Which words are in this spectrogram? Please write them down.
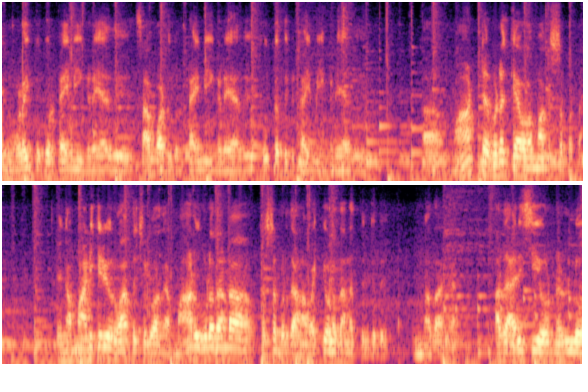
என் உழைப்புக்கு ஒரு டைமிங் கிடையாது சாப்பாட்டுக்கு ஒரு டைமிங் கிடையாது தூக்கத்துக்கு டைமிங் கிடையாது. மாட்டை விட கேவலமாக கஷ்டப்பட்டேன். எங்கள் அம்மா அடிக்கடி ஒரு வார்த்தை சொல்லுவாங்க மாடு கூட தாண்டா கஷ்டப்படுது ஆனால் வைக்கோல தானே திங்குது உண்மைதாங்க. அது அரிசியோ நெல்லோ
